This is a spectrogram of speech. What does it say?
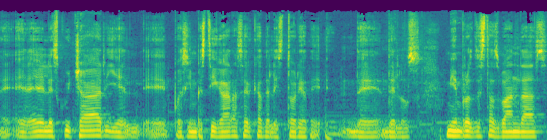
eh, el, escuchar y el eh, pues investigar acerca de la historia de, de, los miembros de estas bandas,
